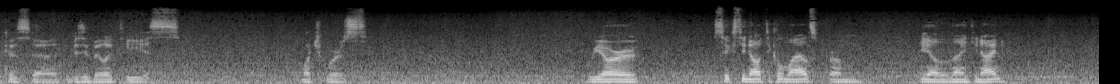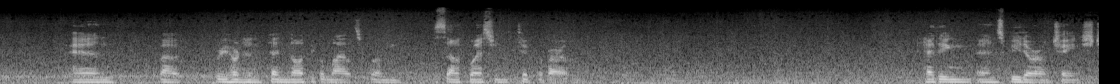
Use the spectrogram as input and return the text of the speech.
Because uh, the visibility is much worse. We are 60 nautical miles from AL99 and about 310 nautical miles from the southwestern tip of Ireland. Heading and speed are unchanged.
